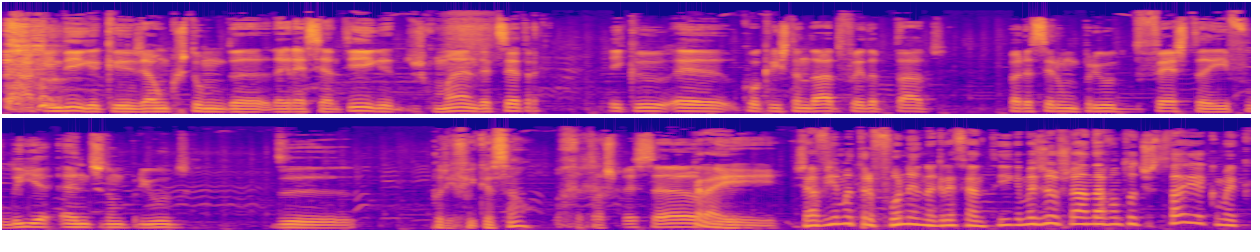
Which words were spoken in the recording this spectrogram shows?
Há quem diga que já é um costume da, da Grécia Antiga, dos romanos, etc. E que eh, com a cristandade foi adaptado para ser um período de festa e folia antes de um período de Purificação. retrospecção Espera e. Já havia uma trafona na Grécia Antiga, mas eles já andavam todos de ceia. Como é que.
